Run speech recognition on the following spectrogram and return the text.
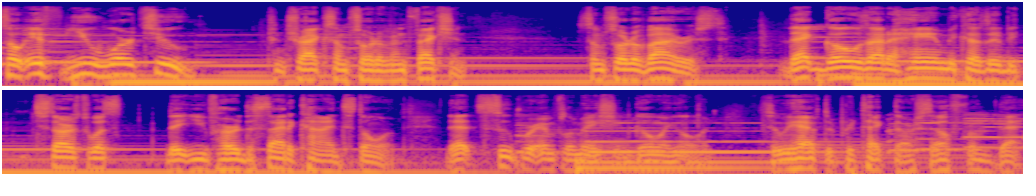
So if you were to contract some sort of infection, some sort of virus, that goes out of hand because it starts what's that you've heard the cytokine storm, that super inflammation going on. So we have to protect ourselves from that.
